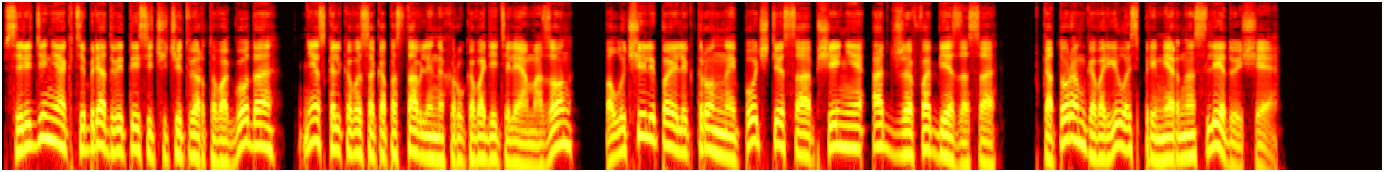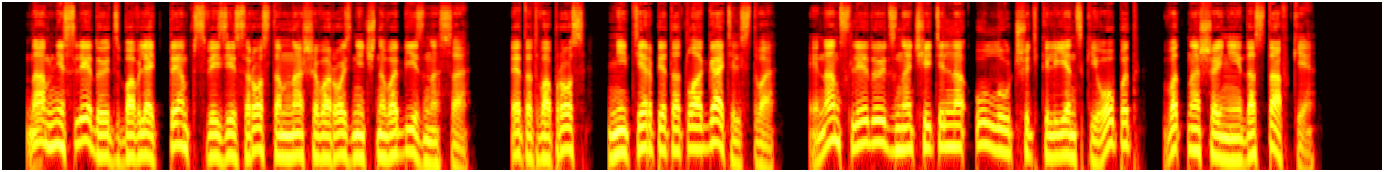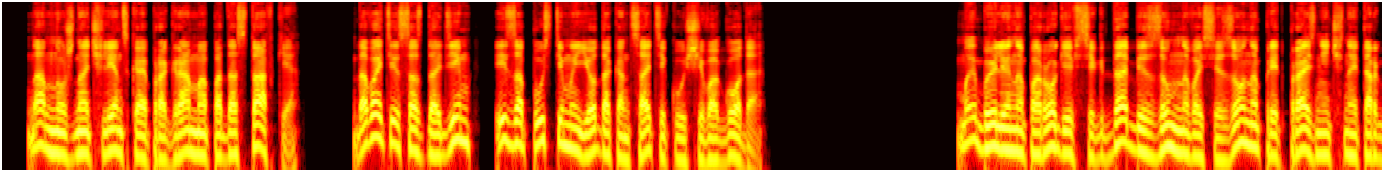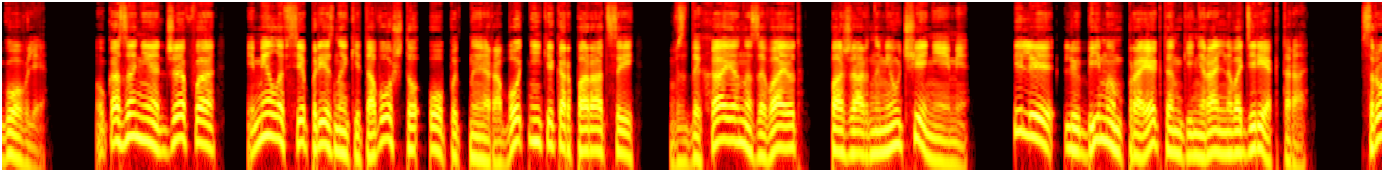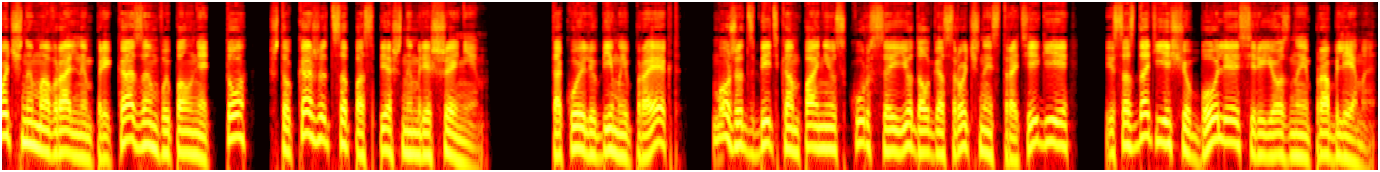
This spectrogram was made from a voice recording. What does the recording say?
В середине октября 2004 года несколько высокопоставленных руководителей Amazon получили по электронной почте сообщение от Джеффа Безоса, в котором говорилось примерно следующее. Нам не следует сбавлять темп в связи с ростом нашего розничного бизнеса. Этот вопрос не терпит отлагательства, и нам следует значительно улучшить клиентский опыт в отношении доставки. Нам нужна членская программа по доставке. Давайте создадим и запустим ее до конца текущего года. Мы были на пороге всегда безумного сезона предпраздничной торговли. Указание Джеффа имело все признаки того, что опытные работники корпораций, вздыхая, называют пожарными учениями или любимым проектом генерального директора, срочным авральным приказом выполнять то, что кажется поспешным решением. Такой любимый проект может сбить компанию с курса ее долгосрочной стратегии и создать еще более серьезные проблемы.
